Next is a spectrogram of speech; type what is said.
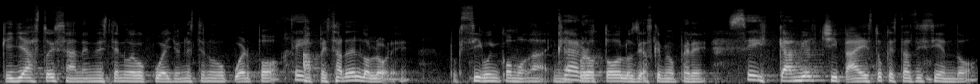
que ya estoy sana en este nuevo cuello, en este nuevo cuerpo, a pesar del dolor, ¿eh? porque sigo incómoda y me Claro. acuerdo todos los días que me operé. Y cambio el chip a esto que estás diciendo,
